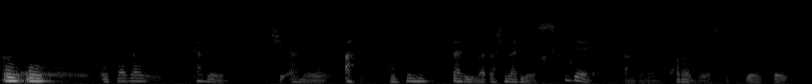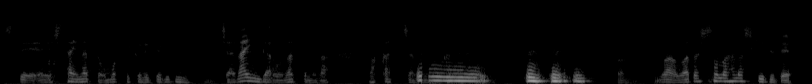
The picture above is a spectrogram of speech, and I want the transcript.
あのーお互い、多分、きあのーあ、僕なり私なりを好きで、あのーコラボをしていくようとして、したいなと思ってくれてるんじゃないんだろうなってのが分かっちゃうのかなと思うんです。私その話聞いてて、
